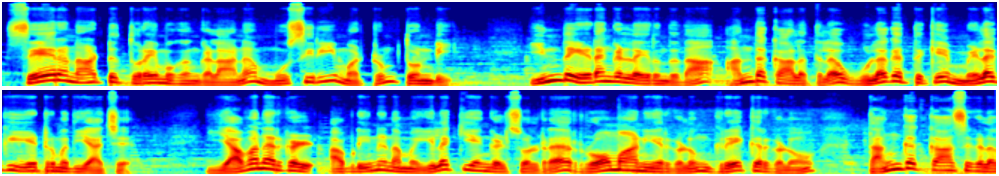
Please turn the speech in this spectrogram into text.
சேர நாட்டு துறைமுகங்களான முசிறி மற்றும் தொண்டி. இந்த இடங்கள்ல இருந்து தான் அந்த காலத்துல உலகத்துக்கே மிளகு ஏற்றுமதியாச்சு. யவனர்கள் அப்படின்னு நம்ம இலக்கியங்கள் சொல்ற ரோமானியர்களும் கிரேக்கர்களும் தங்க காசுகளை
